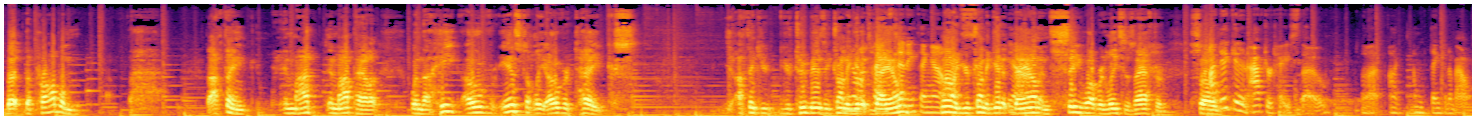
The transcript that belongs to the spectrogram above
But the problem, I think, in my in my palate, when the heat over instantly overtakes I think you you're too busy trying You to get it down. anything No, you're trying to get it Yeah. down and see what releases after. So I did get an aftertaste though that I, I'm thinking about.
